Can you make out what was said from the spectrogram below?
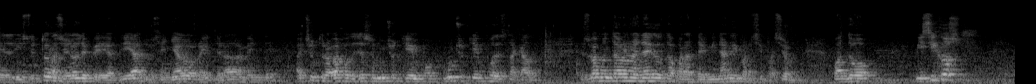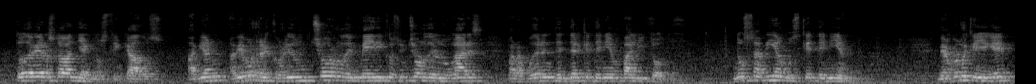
El Instituto Nacional de Pediatría, lo señalo reiteradamente, ha hecho un trabajo desde hace mucho tiempo, mucho tiempo destacado. Les voy a contar una anécdota para terminar mi participación. Cuando mis hijos todavía no estaban diagnosticados, habíamos recorrido un chorro de médicos, un chorro de lugares para poder entender que tenían palitotos. No sabíamos qué tenían. Me acuerdo que llegué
